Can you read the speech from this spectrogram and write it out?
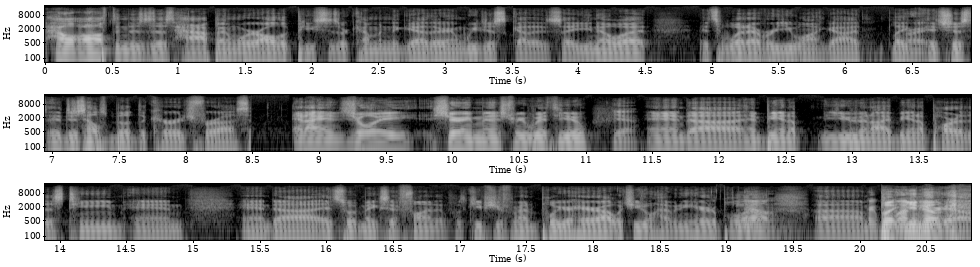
how often does this happen where all the pieces are coming together and we just got to say, you know what, it's whatever you want, God. Like Right. it's just it just helps build the courage for us. And I enjoy sharing ministry with you yeah and uh, and being a you and I being a part of this team and. And uh, it's what makes it fun. It keeps you from having to pull your hair out, which you don't have any hair to pull no. out. I Um, but pull my you know,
